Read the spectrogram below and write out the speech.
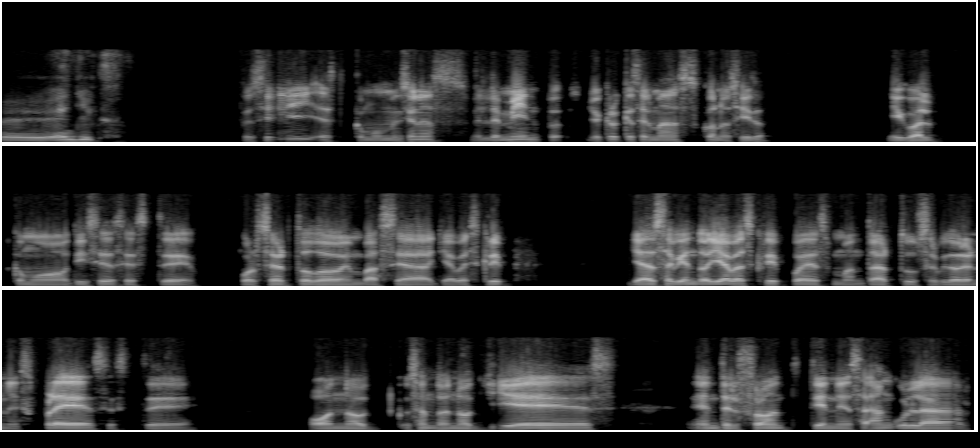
eh, Nginx. Pues sí, es, como mencionas, el de Mint, pues yo creo que es el más conocido. Igual, como dices, este, por ser todo en base a JavaScript. Ya sabiendo JavaScript puedes montar tu servidor en Express, este, o Node, usando Node.js. En del front tienes Angular.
